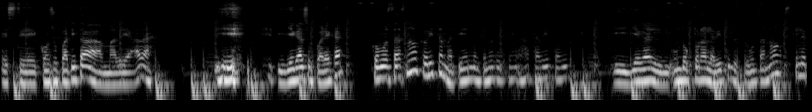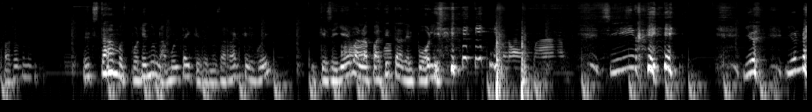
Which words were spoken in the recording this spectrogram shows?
Este, con su patita madreada. Y, y llega su pareja. ¿Cómo estás? No, que ahorita me atienden, que no sé qué. Ah, está bien, está bien. Y llega un doctor al ladito y les pregunta, no, pues qué le pasó, que no sé qué. Es que estábamos poniendo una multa y que se nos arranca el güey. Y que se lleva la patita del poli. No mames. Sí, güey. Yo, yo no.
